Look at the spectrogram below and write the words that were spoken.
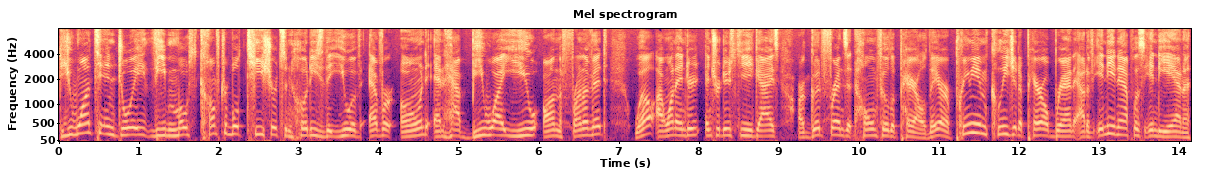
Do you want to enjoy the most comfortable t shirts and hoodies that you have ever owned and have BYU on the front of it? Well, I want to inter- introduce to you guys our good friends at Homefield Apparel. They are a premium collegiate apparel brand out of Indianapolis, Indiana.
